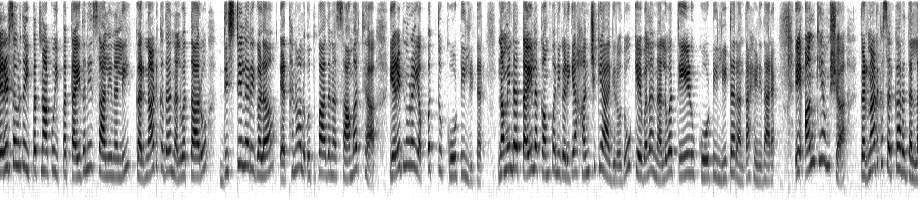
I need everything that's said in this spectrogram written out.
ಎರಡ್ ಸಾವಿರದ ಇಪ್ಪತ್ನಾಲ್ಕು ಇಪ್ಪತ್ತೈದನೇ ಸಾಲಿನಲ್ಲಿ ಕರ್ನಾಟಕದ ನಲವತ್ತಾರು ಡಿಸ್ಟಿಲರಿಗಳ ಎಥನಾಲ್ ಉತ್ಪಾದನಾ ಸಾಮರ್ಥ್ಯ ಎರಡ್ ನೂರ ಎಪ್ಪತ್ತು ಕೋಟಿ ಲೀಟರ್. ನಮ್ಮಿಂದ ತೈಲ ಕಂಪನಿಗಳಿಗೆ ಹಂಚಿಕೆ ಆಗಿರೋದು ಕೇವಲ ನಲವತ್ತೇಳು ಕೋಟಿ ಲೀಟರ್ ಅಂತ ಹೇಳಿದ್ದಾರೆ. ಈ ಅಂಕಿಅಂಶ ಕರ್ನಾಟಕ ಸರ್ಕಾರದ್ದಲ್ಲ.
